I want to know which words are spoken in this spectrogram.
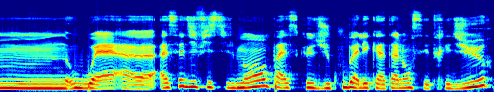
Mmh, ouais, euh, assez difficilement parce que du coup, bah, les Catalans c'est très dur.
